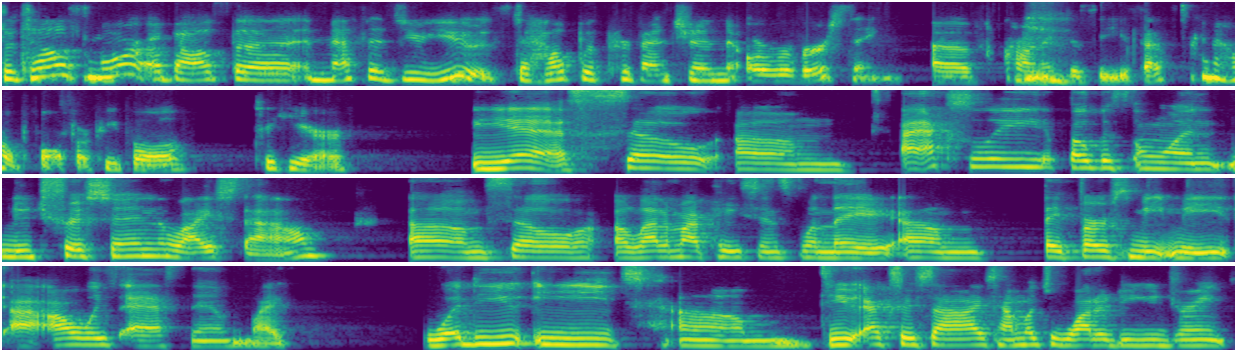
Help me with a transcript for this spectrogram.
So tell us more about the methods you use to help with prevention or reversing of chronic disease. That's kind of helpful for people to hear. Yes. So um, I actually focus on nutrition, lifestyle. Um, so a lot of my patients, when they um, they first meet me, I always ask them like, "What do you eat? Um, do you exercise? How much water do you drink?"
